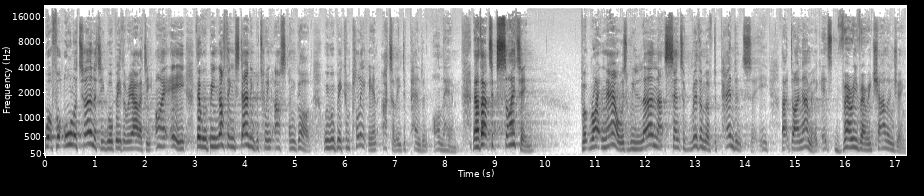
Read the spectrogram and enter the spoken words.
what for all eternity will be the reality, i.e., there will be nothing standing between us and God. We will be completely and utterly dependent on Him. Now, that's exciting but right now, as we learn that sense of rhythm of dependency, that dynamic, it's very, very challenging.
